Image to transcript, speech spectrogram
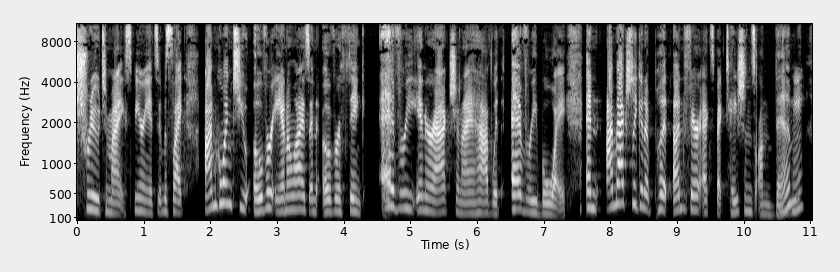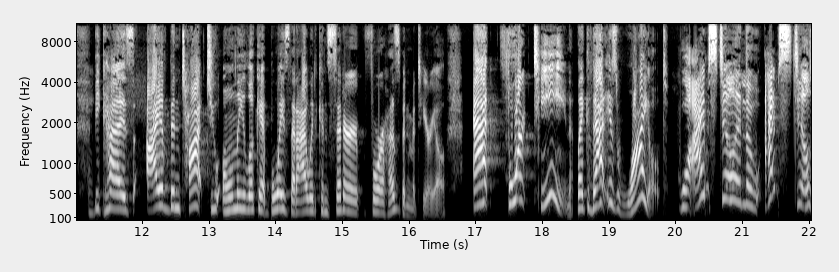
true to my experience. It was like I'm going to overanalyze and overthink every interaction I have with every boy. And I'm actually going to put unfair expectations on them Mhm, mhm. because I have been taught to only look at boys that I would consider for husband material at 14. Like that is wild. Well, I'm still in the. I'm still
